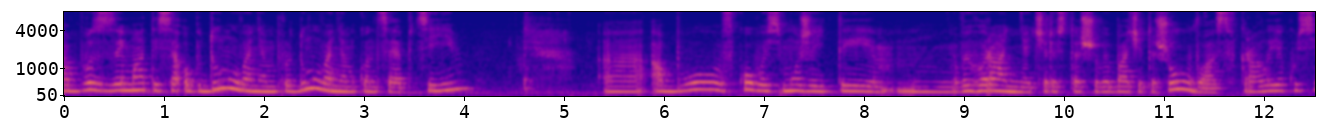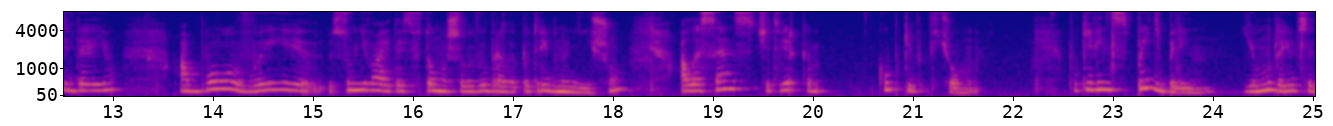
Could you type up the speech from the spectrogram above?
або займатися обдумуванням, продумуванням концепції, або в когось може йти вигорання через те, що ви бачите, що у вас вкрали якусь ідею, або ви сумніваєтесь в тому, що ви вибрали потрібну нішу, але сенс четвірки кубків в чому? Поки він спить, блін, йому даються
